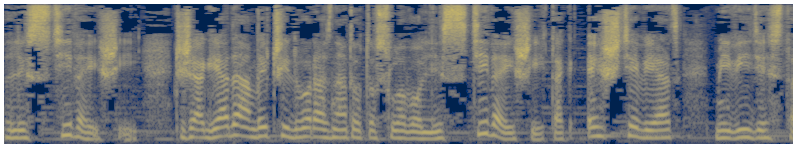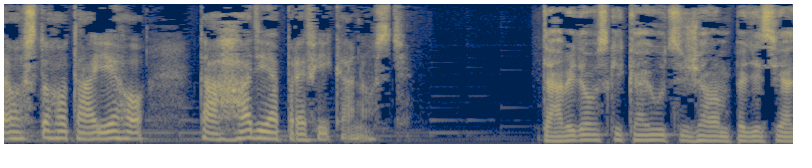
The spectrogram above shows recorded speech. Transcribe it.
Lstivejší. Čiže ak ja dám väčší dôraz na toto slovo lstivejší, tak ešte viac mi vyjde z toho, z toho tá jeho, tá hadia prefíkanosť. Dávidovský kajúci žalm 51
